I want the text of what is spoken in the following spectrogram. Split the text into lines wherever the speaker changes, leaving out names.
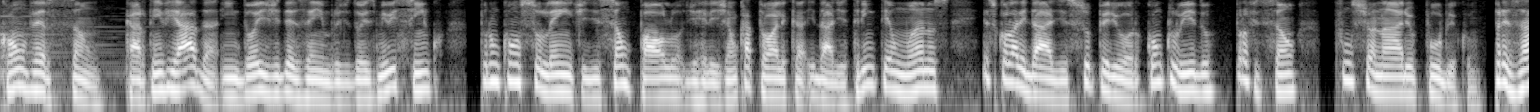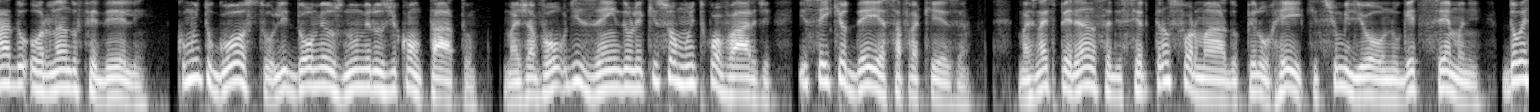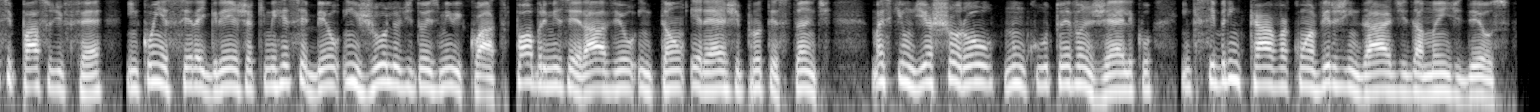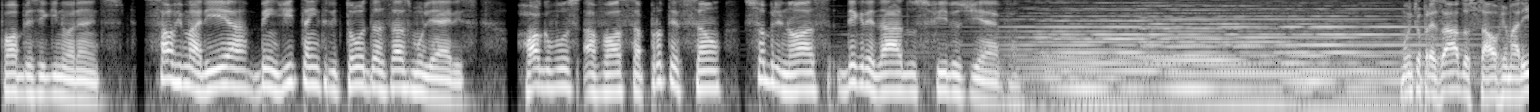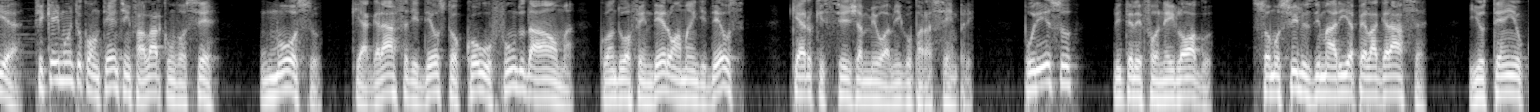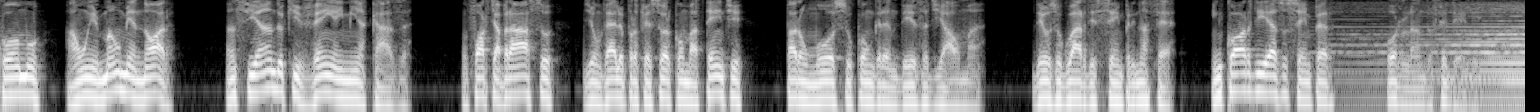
Conversão. Carta enviada em 2 de dezembro de 2005 por um consulente de São Paulo, de religião católica, idade 31 anos, escolaridade superior concluído, profissão funcionário público. Prezado Orlando Fedeli, com muito gosto lhe dou meus números de contato, mas já vou dizendo-lhe que sou muito covarde e sei que odeio essa fraqueza. Mas na esperança de ser transformado pelo rei que se humilhou no Getsemane, dou esse passo de fé em conhecer a igreja que me recebeu em julho de 2004, pobre miserável, então herege protestante, mas que um dia chorou num culto evangélico em que se brincava com a virgindade da Mãe de Deus, pobres ignorantes. Salve Maria, bendita entre todas as mulheres. Rogo-vos a vossa proteção sobre nós, degredados filhos de Eva.
Muito prezado, salve Maria. Fiquei muito contente em falar com você. Um moço que a graça de Deus tocou o fundo da alma quando ofenderam a mãe de Deus, quero que seja meu amigo para sempre. Por isso, lhe telefonei logo. Somos filhos de Maria pela graça, e o tenho como a um irmão menor, ansiando que venha em minha casa. Um forte abraço de um velho professor combatente para um moço com grandeza de alma. Deus o guarde sempre na fé. Incorde Jesus Semper, Orlando Fedeli.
